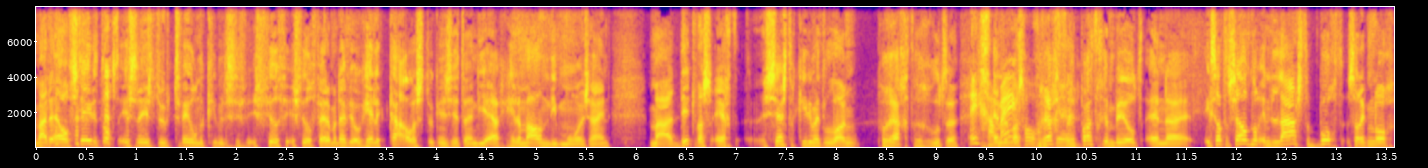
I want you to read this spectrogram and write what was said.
maar de Elfstedentocht is, is natuurlijk 200 kilometer, is veel, is veel verder. Maar daar heb je ook hele kale stukken in zitten. En die eigenlijk helemaal niet mooi zijn. Maar dit was echt 60 kilometer lang. Prachtige route. Ik ga en dat was prachtig, keer. prachtig in beeld. En eh, ik zat er zelf nog in de laatste bocht. Zat ik nog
